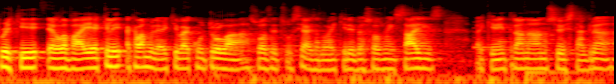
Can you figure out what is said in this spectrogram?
Porque ela vai, é aquele, aquela mulher que vai controlar as suas redes sociais, ela vai querer ver as suas mensagens, vai querer entrar na, no seu Instagram,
